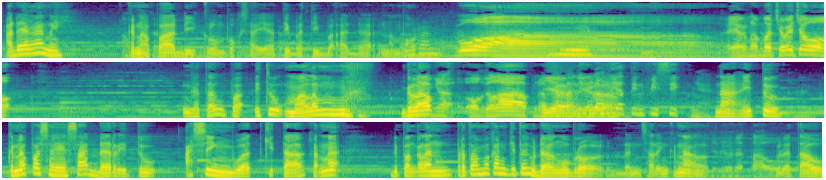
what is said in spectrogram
ada yang aneh Apa Kenapa di kelompok saya tiba-tiba ada enam orang? Wah. Yang nambah cewek cowok. Nggak tahu pak. Itu malam gelap Nggak- oh gelap nggak Iya, Tadi udah liatin fisiknya. Nah itu kenapa saya sadar itu asing buat kita karena di pangkalan pertama kan kita udah ngobrol dan saling kenal, jadi udah tahu udah tahu.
